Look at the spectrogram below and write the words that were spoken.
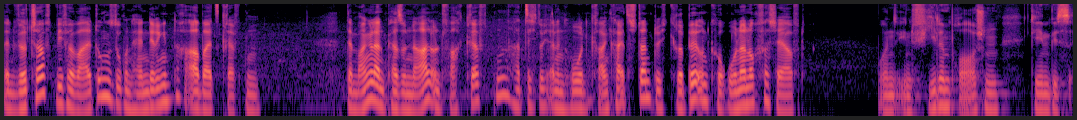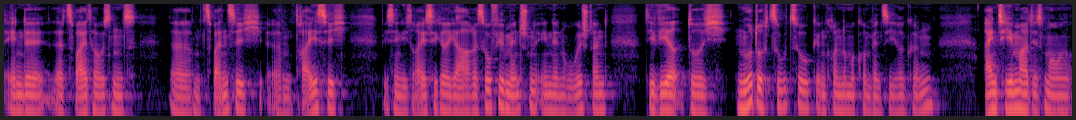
Denn Wirtschaft wie Verwaltung suchen händeringend nach Arbeitskräften. Der Mangel an Personal und Fachkräften hat sich durch einen hohen Krankheitsstand durch Grippe und Corona noch verschärft. Und in vielen Branchen gehen bis Ende 2020, 30 bis in die 30er Jahre so viele Menschen in den Ruhestand, die wir durch, nur durch Zuzug im Grunde genommen kompensieren können. Ein Thema, das wir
